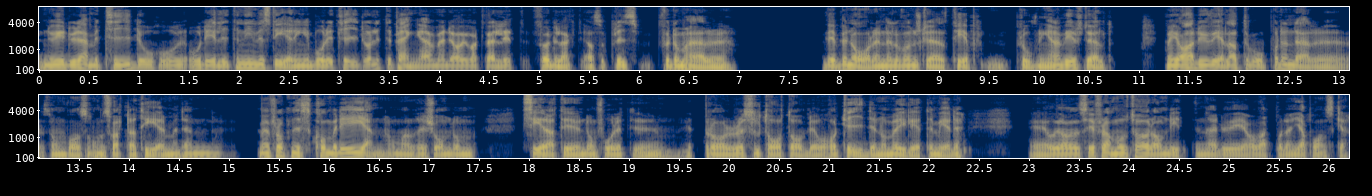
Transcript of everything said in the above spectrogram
nu är det ju det här med tid och, och, och, det är en liten investering i både tid och lite pengar, men det har ju varit väldigt fördelaktigt, alltså pris för de här webbinaren eller vad nu ska säga, teprovningarna virtuellt. Men jag hade ju velat gå på den där eh, som var om svarta teer, men, den, men förhoppningsvis kommer det igen om man säger så, om de ser att det, de får ett, eh, ett bra resultat av det och har tiden och möjligheten med det. Eh, och jag ser fram emot att höra om ditt när du har varit på den japanska.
